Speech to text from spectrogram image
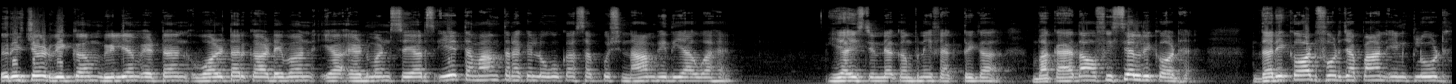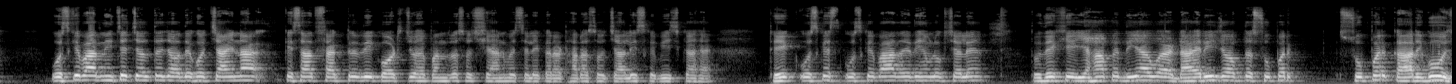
Richard Wickham William Eaton Walter Carwarden या एडमंड शेयर्स ये तमाम तरह के लोगों का सब कुछ नाम भी दिया हुआ है। यह ईस्ट इंडिया कंपनी फैक्ट्री का बाकायदा ऑफिशियल रिकॉर्ड है। The record for Japan include उसके बाद नीचे चलते जाओ, देखो चाइना के साथ फैक्ट्री रिकॉर्ड जो है पंद्रह से लेकर 1840 के बीच का है। ठीक, उसके उसके बाद यदि हम लोग चलें तो देखिए यहाँ पे दिया हुआ है diaries of the super super cargoes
